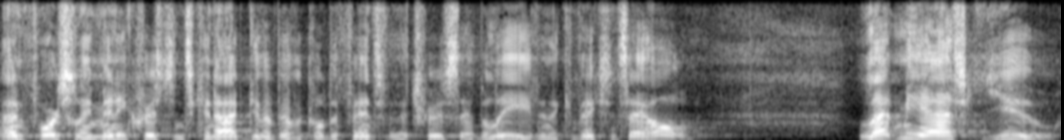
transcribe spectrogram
Unfortunately, many Christians cannot give a biblical defense for the truths they believe and the convictions they hold. Let me ask you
